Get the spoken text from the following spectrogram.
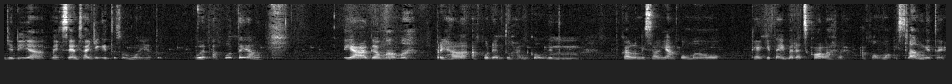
jadi ya make sense aja gitu semuanya tuh. Buat aku tuh yang ya agama mah perihal aku dan Tuhanku gitu. Hmm. kalau misalnya aku mau kayak kita ibarat sekolah lah. Aku mau Islam gitu ya.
